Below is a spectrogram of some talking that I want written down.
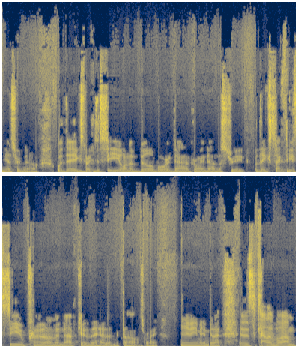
Yes or no? Would they expect to see you on a billboard down going down the street? Would they expect to see you printed on a napkin they had at McDonald's, right? Maybe, maybe not. And it's kind of um,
